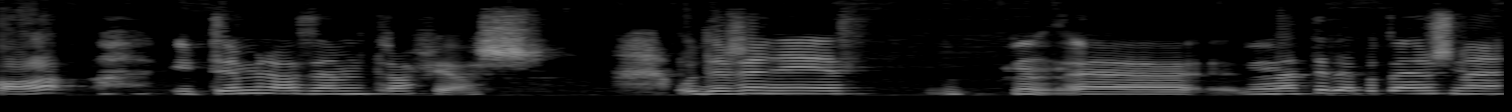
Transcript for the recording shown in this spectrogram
O, i tym razem trafiasz. Uderzenie jest mm, e, na tyle potężne,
